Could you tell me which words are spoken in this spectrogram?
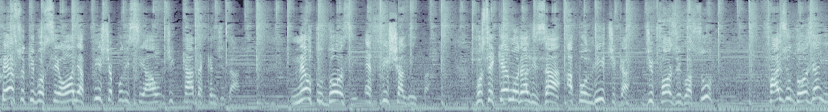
Peço que você olhe a ficha policial de cada candidato. Nelto 12 é ficha limpa. Você quer moralizar a política de Foz do Iguaçu? Faz o 12 aí.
